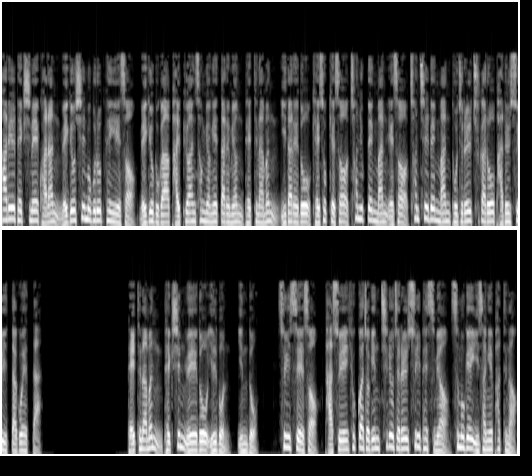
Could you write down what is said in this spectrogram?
8일 백신에 관한 외교 실무그룹 회의에서 외교부가 발표한 성명에 따르면 베트남은 이달에도 계속해서 1600만에서 1700만 도즈를 추가로 받을 수 있다고 했다. 베트남은 백신 외에도 일본, 인도, 스위스에서 다수의 효과적인 치료제를 수입했으며 20개 이상의 파트너,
